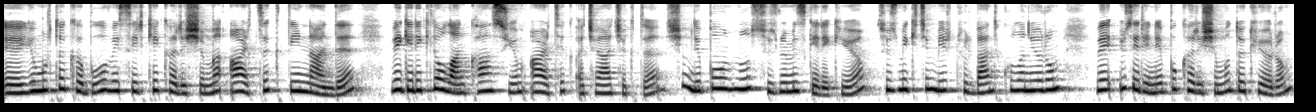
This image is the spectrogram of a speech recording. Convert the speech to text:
e, yumurta kabuğu ve sirke karışımı artık dinlendi ve gerekli olan kalsiyum artık açığa çıktı. Şimdi bunu süzmemiz gerekiyor. Süzmek için bir tülbent kullanıyorum ve üzerine bu karışımı döküyorum.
